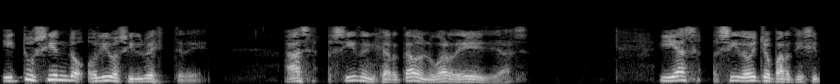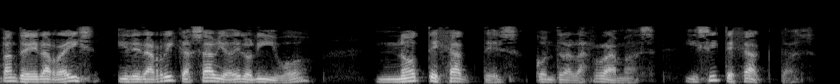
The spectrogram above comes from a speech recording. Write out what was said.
y tú siendo olivo silvestre, has sido injertado en lugar de ellas, y has sido hecho participante de la raíz y de la rica savia del olivo, no te jactes contra las ramas, y si te jactas,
